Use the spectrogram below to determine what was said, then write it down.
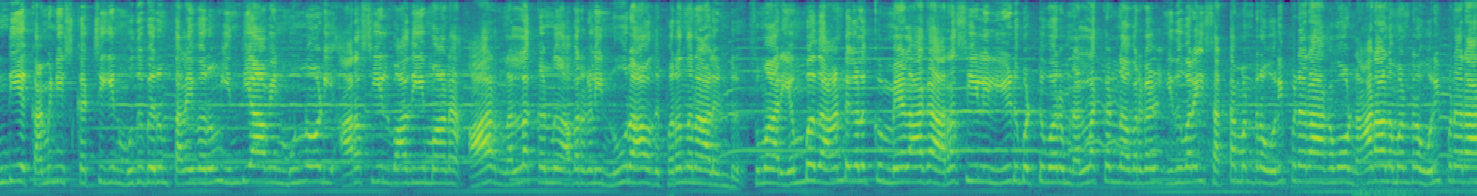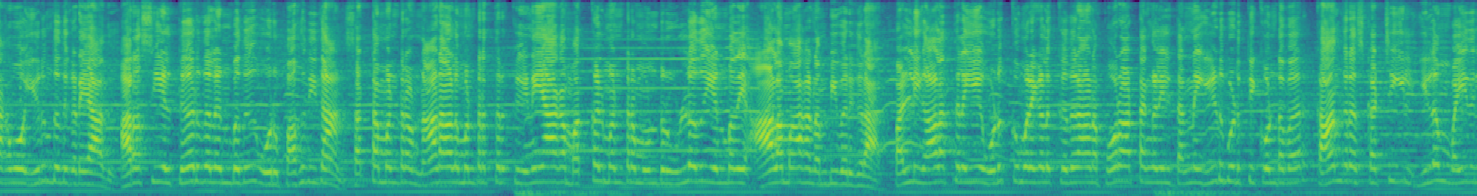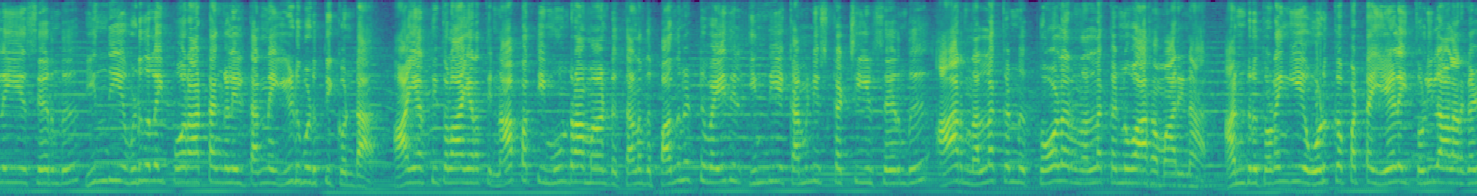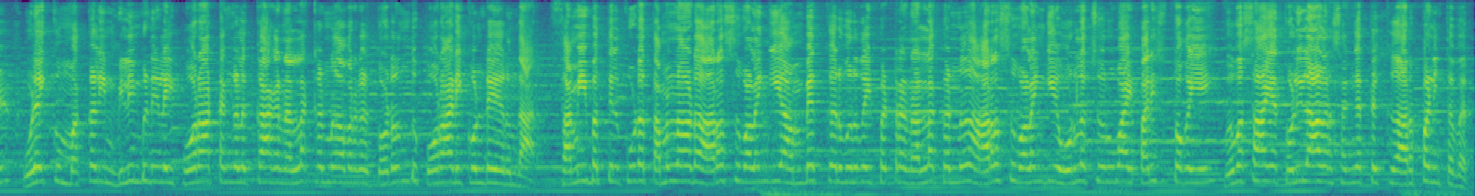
இந்திய கம்யூனிஸ்ட் கட்சியின் முதுபெரும் தலைவரும் இந்தியாவின் முன்னோடி அரசியல்வாதியுமான ஆர். நல்லக்கண்ணு அவர்களின் நூறாவது பிறந்த நாள் என்று சுமார் எண்பது ஆண்டுகளுக்கும் மேலாக அரசியலில் ஈடுபட்டு வரும் நல்லக்கண்ணு அவர்கள் இதுவரை சட்டமன்ற உறுப்பினராகவோ நாடாளுமன்ற உறுப்பினராகவோ இருந்தது கிடையாது. அரசியல் தேர்தல் என்பது ஒரு பகுதிதான். சட்டமன்றம் நாடாளுமன்றத்திற்கு இணையாக மக்கள் மன்றம் ஒன்று உள்ளது என்பதை ஆழமாக நம்பி வருகிறார். பள்ளி காலத்திலேயே ஒடுக்குமுறைகளுக்கு எதிரான போராட்டங்களில் தன்னை ஈடுபடுத்திக் கொண்டவர் காங்கிரஸ் கட்சியில் இளம் வயதிலேயே சேர்ந்து இந்திய விடுதலை போராட்டங்களில் தன்னை ஈடுபடுத்திக் கொண்டார். ஆயிரத்தி தொள்ளாயிரத்தி நாற்பத்தி மூன்றாம் ஆண்டு தனது பதினெட்டு வயதில் இந்திய கம்யூனிஸ்ட் கட்சியில் சேர்ந்து ஆர். நல்லக்கண்ணு தோழர் நல்லக்கண்ணுவாக மாறினார். அன்று தொடங்கிய ஒடுக்கப்பட்ட ஏழை தொழிலாளர்கள் உழைக்கும் மக்களின் விளிம்பு நிலை போராட்டங்களுக்காக நல்லக்கண்ணு அவர்கள் தொடர்ந்து போராடி கொண்டே இருந்தார். சமீபத்தில் கூட தமிழ்நாடு அரசு வழங்கிய அம்பேத்கர் விருதை பெற்ற நல்லக்கண்ணு அரசு வழங்கிய ஒரு லட்சம் ரூபாய் பரிசு தொகையை விவசாய தொழிலாளர் சங்கத்துக்கு அர்ப்பணித்தவர்.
